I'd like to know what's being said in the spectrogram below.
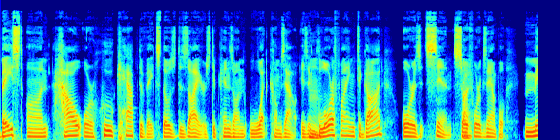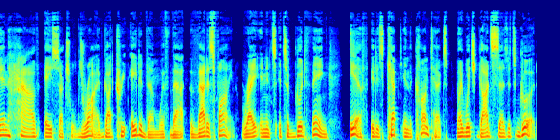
based on how or who captivates those desires depends on what comes out. Is it hmm. glorifying to God or is it sin? So Right. for example, men have a sexual drive. God created them with that. That is fine, right? And it's it's a good thing if it is kept in the context by which God says it's good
